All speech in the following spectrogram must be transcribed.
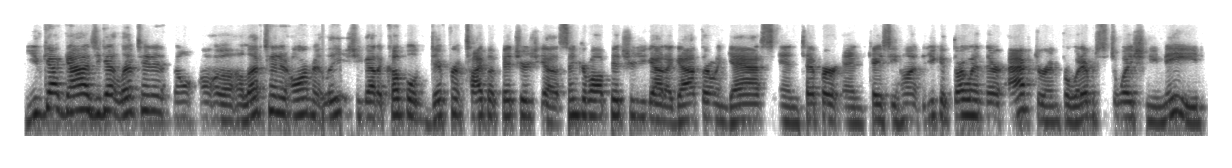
you've got guys, you got left-handed uh, a left-handed arm at least. You got a couple different type of pitchers. You got a sinker ball pitcher. You got a guy throwing gas and Tepper and KC Hunt that you can throw in there after him for whatever situation you need,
